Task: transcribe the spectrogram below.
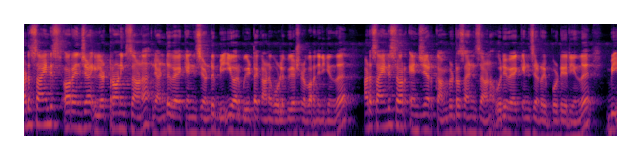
അടുത്ത സയന്റിസ്റ്റ് ഓർ എഞ്ചിനീയർ ഇലക്ട്രോണിക്സ് ആണ്. രണ്ട് വേക്കൻസി ഉണ്ട്. ബി ഓർ ബി ടെക് ആണ് ക്വാളിഫിക്കേഷൻ പറഞ്ഞിരിക്കുന്നത്. അടുത്ത scientist or engineer computer science ആണ്. ഒരു വേക്കൻസി റിപ്പോർട്ട് ചെയ്തിരിക്കുന്നത്. ബി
